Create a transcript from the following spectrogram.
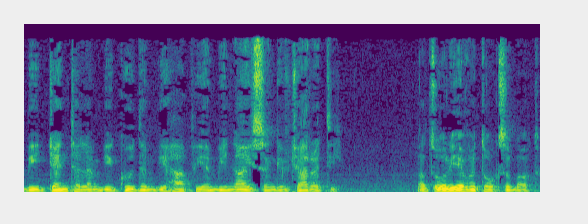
be gentle and be good and be happy and be nice and give charity. That's all he ever talks about.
